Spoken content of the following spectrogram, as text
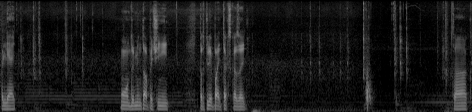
Блядь. О, до мента починить. Подклепать, так сказать. Так.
